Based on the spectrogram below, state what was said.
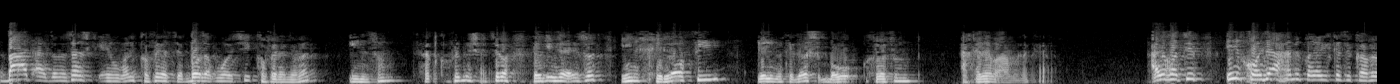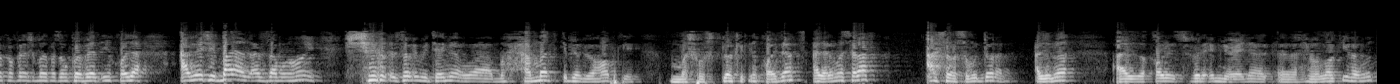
بعد از دانستنش که امام علی کافر است بازم او چی؟ کافر ندارد این انسان حد کافر میشه چرا؟ اینجا احساس این خلافی علم که داشت با خلافون عقیده و عمل کرد. از خاطر این قاعده همین قاعده که کسی کافر کافر نشه پس اون کافر این قاعده اگرچه بعد از زمانهای شیخ الاسلام ابن و محمد ابن وهاب که مشهور شد که این قاعده از سلف 10 وسبعون درا علمنا على قول السفير ابن عيينة آه، رحمه الله كيف يموت؟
